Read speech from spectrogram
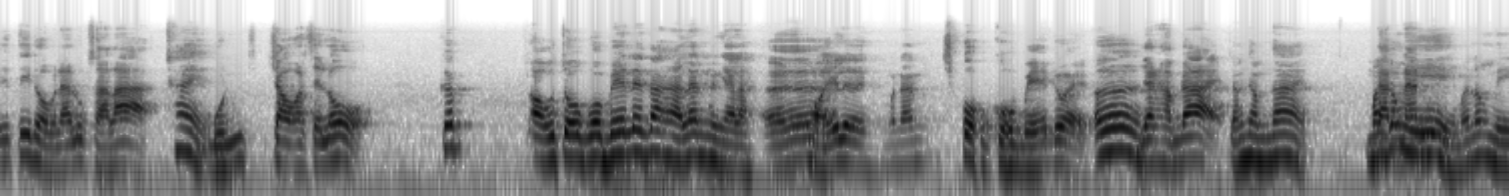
ซิตี้โดนไปแล้วลูกซาร่าใช่หมุนเจ้าคานเซโล ก็เอาโจโกเมสเล่นทหารเล่นเป็นไงล่ะเออ หอยเลยวันนั้น โชว์โกเมสด้วย เออยังทำได้ ยังทำได้ มันต้องดังนั้น มีมันต้องมี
